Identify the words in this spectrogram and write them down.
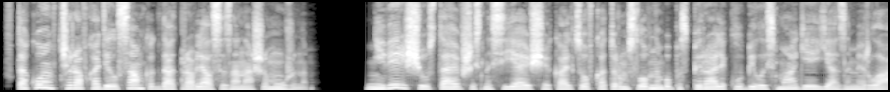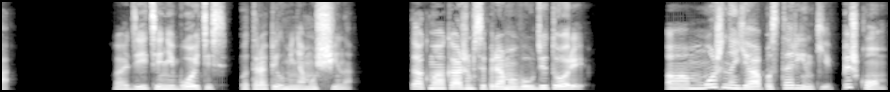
В такой он вчера входил сам, когда отправлялся за нашим ужином. Неверяще уставившись на сияющее кольцо, в котором словно бы по спирали клубилась магия, я замерла. «Ходите, не бойтесь», — поторопил меня мужчина. «Так мы окажемся прямо в аудитории». «А можно я по старинке, пешком?»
